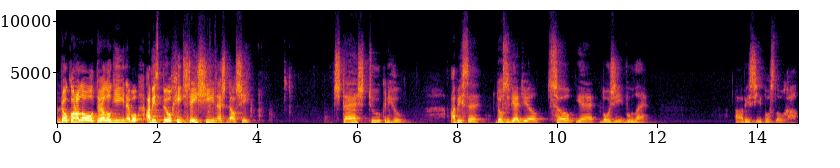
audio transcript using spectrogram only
dokonalou teologii nebo abys byl chytřejší než další. Čteš tu knihu, aby se dozvěděl, co je Boží vůle. A aby si ji poslouchal.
